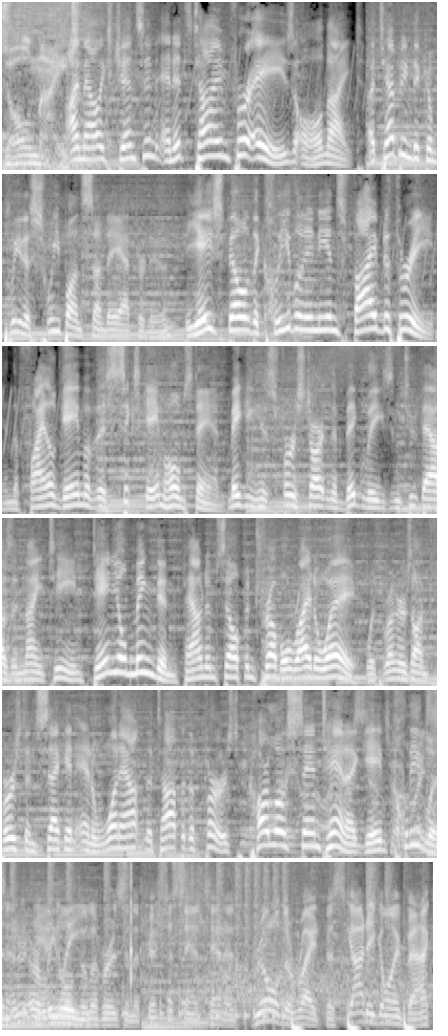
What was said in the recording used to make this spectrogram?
A's All Night. I'm Alex Jensen, and it's time for A's All Night. Attempting to complete a sweep on Sunday afternoon, the A's fell to the Cleveland Indians 5 to 3 in the final game of this six game homestand. Making his first start in the big leagues in 2019, Daniel Mengden found himself in trouble right away. With runners on first and second and one out in the top of the first, Carlos Santana gave Cleveland the early Daniel lead. delivers in the pitch to Santana. Drilled to right. Piscotty going back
